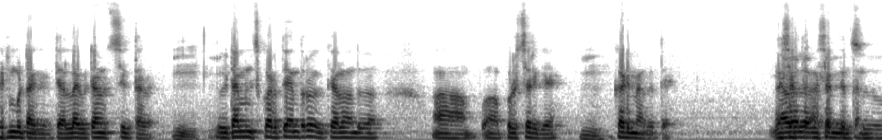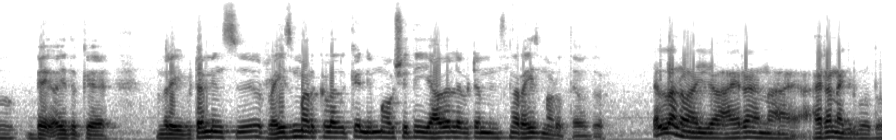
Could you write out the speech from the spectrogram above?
ಗಟ್ಟಿಮುಟ್ಟಾಗಿರುತ್ತೆ. ಎಲ್ಲ ವಿಟಮಿನ್ಸ್ ಸಿಗ್ತವೆ. ವಿಟಮಿನ್ಸ್ ಕೊರತೆ ಅಂದರೂ ಕೆಲವೊಂದು ಪುರುಷರಿಗೆ ಕಡಿಮೆ ಆಗುತ್ತೆ. ಯಾವೆಲ್ಲ ವಿಟಮಿನ್ಸ್ ಇದಕ್ಕೆ ಅಂದರೆ ಈ ವಿಟಮಿನ್ಸ್ ರೈಸ್ ಮಾಡ್ಕೊಳ್ಳೋದಕ್ಕೆ ನಿಮ್ಮ ಔಷಧಿ ಯಾವೆಲ್ಲ ವಿಟಮಿನ್ಸ್ನ ರೈಸ್ ಮಾಡುತ್ತೆ ಅದು? ಎಲ್ಲನೂ ಈಗ ಐರನ್ ಐರನ್ ಆಗಿರ್ಬೋದು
